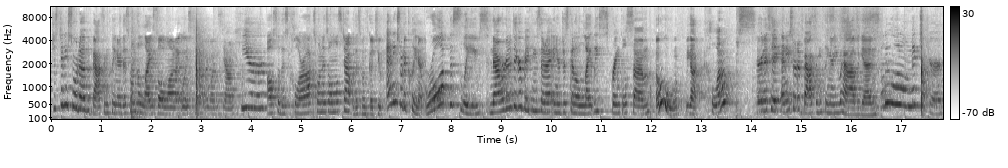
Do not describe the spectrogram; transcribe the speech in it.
just any sort of bathroom cleaner. This one's a Lysol one. I always keep other ones down here. Also this Clorox one is almost out, but this one's good too. Any sort of cleaner. Roll up the sleeves. Now we're gonna take our baking soda and you're just gonna lightly sprinkle some. Oh, we got clumps. You're gonna take any sort of bathroom cleaner you have again and do a little mixture,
